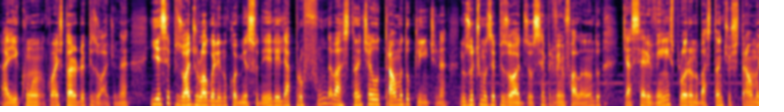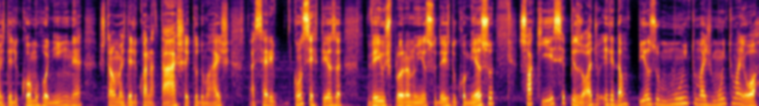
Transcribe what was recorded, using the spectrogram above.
aí com a, com a história do episódio, né? E esse episódio, logo ali no começo dele, ele aprofunda bastante o trauma do Clint, né? Nos últimos episódios eu sempre venho falando que a série vem explorando bastante os traumas dele como Ronin, né? Os traumas dele com a Natasha e tudo mais. A série com certeza veio explorando isso desde o começo, só que esse episódio ele dá um peso muito, mas muito maior.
